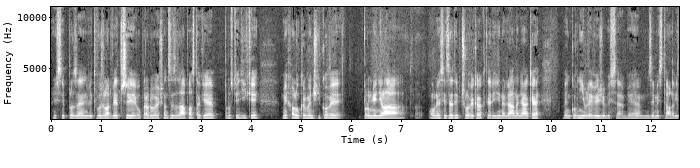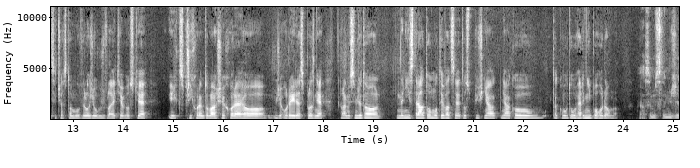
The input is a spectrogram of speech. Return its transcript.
když si Plzeň vytvořila dvě, tři opravdové šance za zápas, tak je prostě díky Michalu Krmenčíkovi proměnila. On je sice typ člověka, který nedá na nějaké venkovní vlivy, že by se během zimy stále více často mluvilo, že už v létě prostě i s příchodem Tomáše Chorého, že odejde z Plzně, ale myslím, že to není ztrátou motivace, je to spíš nějak, nějakou takovou tou herní pohodou. No. Já si myslím, že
